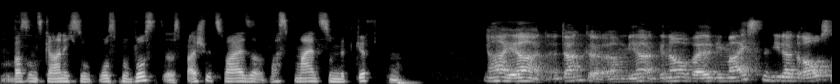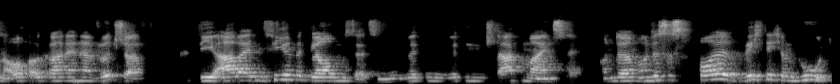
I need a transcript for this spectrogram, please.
was uns gar nicht so groß bewusst ist. Beispielsweise, was meinst du mit Giften? Ah ja, danke. Ähm, ja, genau, weil die meisten, die da draußen, auch gerade in der Wirtschaft, die arbeiten viel mit Glaubenssätzen, mit, mit einem starken Mindset. Und, ähm, und das ist voll wichtig und gut.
